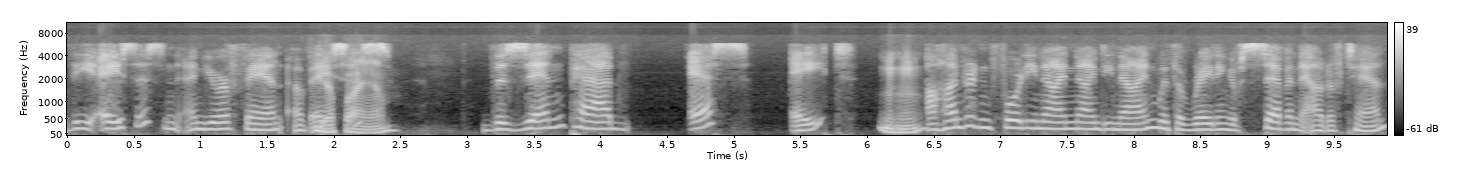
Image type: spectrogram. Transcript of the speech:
the Asus, and, and you're a fan of Asus. Yes, I am. The ZenPad S8, Mm-hmm. 149.99 with a rating of 7 out of 10.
